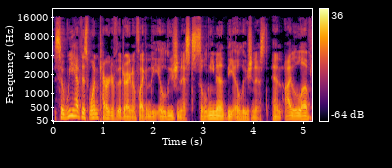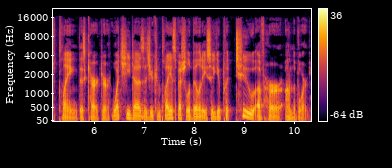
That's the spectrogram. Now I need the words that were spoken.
so we have this one character for the Dragon of Flagon, the Illusionist, Selena the Illusionist, and I loved playing this character. What she does is you can play a special ability, so you put two of her on the board,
